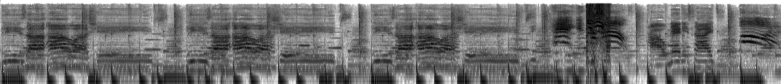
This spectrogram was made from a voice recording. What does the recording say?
These are our shapes. These are our shapes. These are our shapes. Hey, it's the house! How many sides Four!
